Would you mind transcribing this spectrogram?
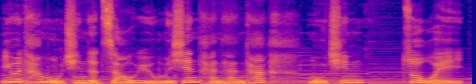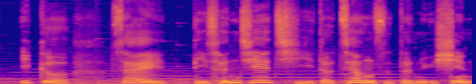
因为他母亲的遭遇。我们先谈谈他母亲作为一个在底层阶级的这样子的女性。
